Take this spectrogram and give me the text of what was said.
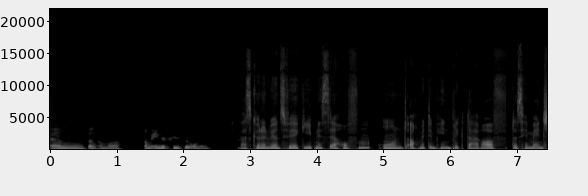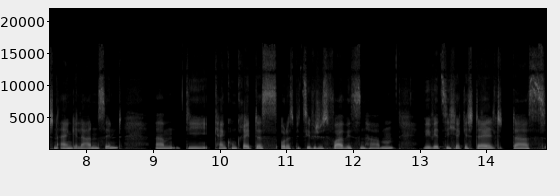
ähm, dann haben wir am Ende viel gewonnen. Was können wir uns für Ergebnisse erhoffen und auch mit dem Hinblick darauf, dass hier Menschen eingeladen sind, ähm, die kein konkretes oder spezifisches Vorwissen haben? Wie wird sichergestellt, dass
